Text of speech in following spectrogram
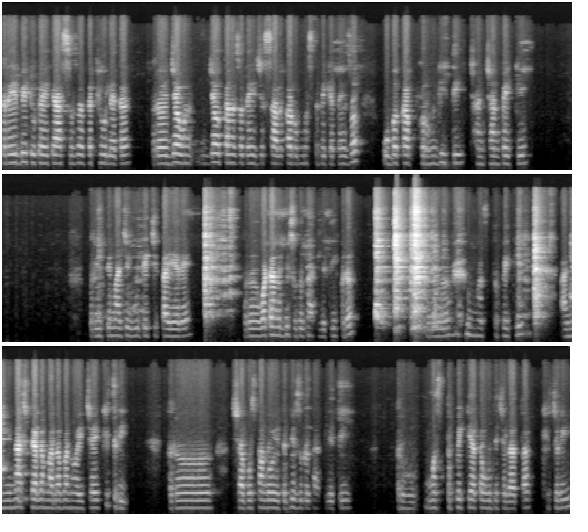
तर हे बीटूट आहे ते असं आता ठेवलं तर जेवण जेवतानाच आता ह्याची साल काढून मस्तपैकी आता ह्याचं उभं काप करून घेते छान छान पैकी तर इथे माझी उद्याची तयारी आहे. तर वाटाणे भिजत घातले ती इकडं. तर मस्तपैकी. आणि नाश्त्याला मला बनवायची आहे खिचडी. तर शाबूस तांदूळ इथं भिजत घातले ते. तर मस्तपैकी आता उद्याच्याला आता खिचडी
